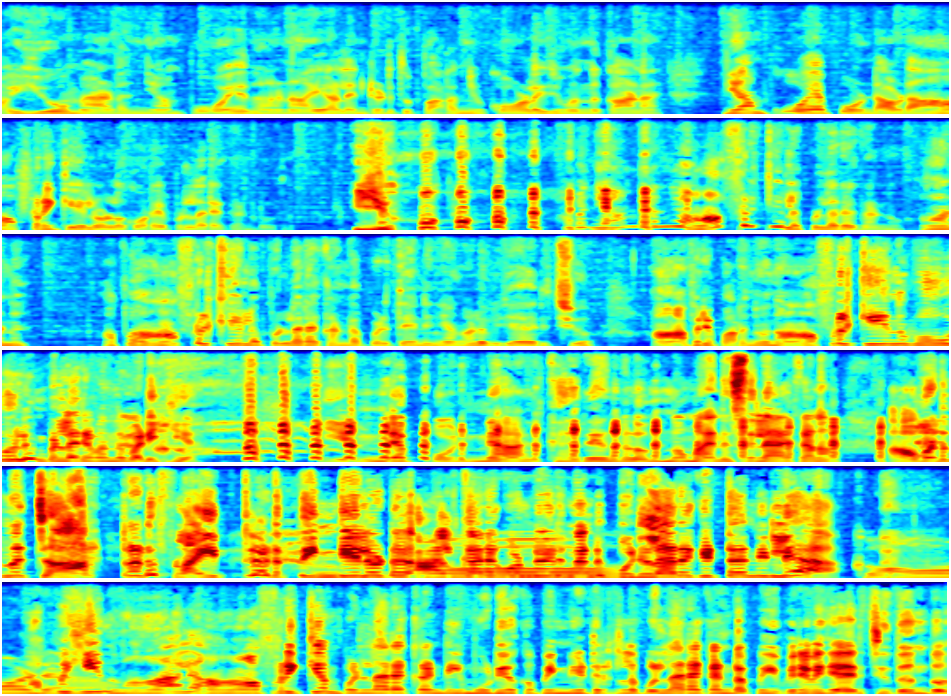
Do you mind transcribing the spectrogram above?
അയ്യോ മാഡം ഞാൻ പോയതാണ്. അയാൾ എന്റെ അടുത്ത് പറഞ്ഞു കോളേജ് വന്ന് കാണാൻ. ഞാൻ പോയപ്പോൾ ഉണ്ട് അവിടെ ആഫ്രിക്കയിലുള്ള കുറേ പിള്ളേരെ കണ്ടു അയ്യോ. അപ്പം ഞാൻ പറഞ്ഞു ആഫ്രിക്കയിലെ പിള്ളേരെ കണ്ടു. ആണ്. അപ്പോൾ ആഫ്രിക്കയിലെ പിള്ളേരെ കണ്ടപ്പോഴത്തേനും ഞങ്ങൾ വിചാരിച്ചു അവർ പറഞ്ഞു "ഒന്ന് ആഫ്രിക്കയിൽ നിന്ന് പോലും പിള്ളേർ വന്ന് പഠിക്കുക എന്റെ പൊന്ന ആൾക്കാരെ നിങ്ങൾ ഒന്ന് മനസ്സിലാക്കണം. അവിടുന്ന് ചാർട്ടേഡ് ഫ്ലൈറ്റ് എടുത്ത് ഇന്ത്യയിലോട്ട് ആൾക്കാരെ കൊണ്ടുവരുന്നുണ്ട്. പിള്ളേരെ കിട്ടാനില്ല. അപ്പൊ ഈ നാല് ആഫ്രിക്കൻ പിള്ളേരെ കണ്ട് ഈ മുടിയൊക്കെ പിന്നിട്ടിട്ടുള്ള പിള്ളേരെ കണ്ടപ്പോ ഇവർ വിചാരിച്ചു ഇതെന്തോ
